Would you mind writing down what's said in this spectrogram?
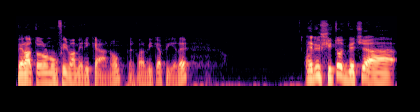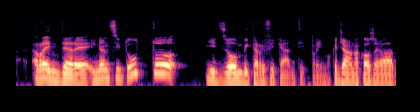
peraltro non un film americano, per farvi capire, è riuscito invece a rendere innanzitutto gli zombie terrificanti, primo, che già è una cosa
